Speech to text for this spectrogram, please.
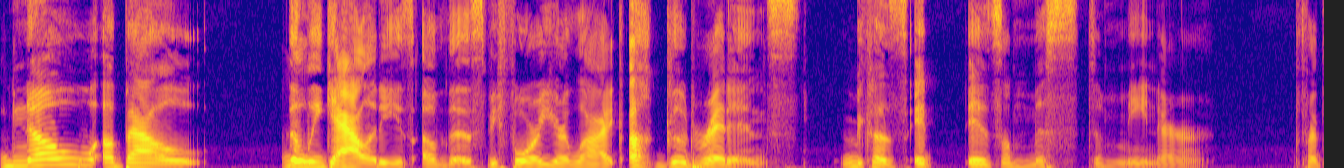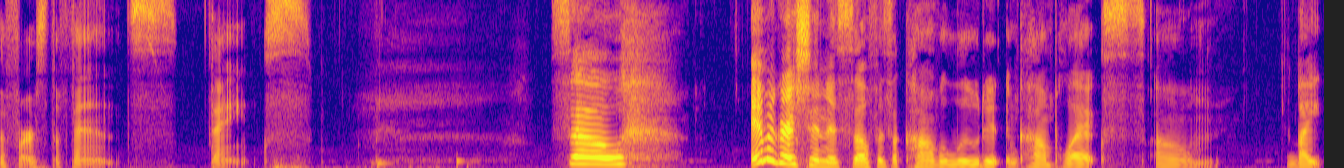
know about the legalities of this before you're like, oh, good riddance. Because it is a misdemeanor for the first offense. Thanks. So, immigration itself is a convoluted and complex, um, like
